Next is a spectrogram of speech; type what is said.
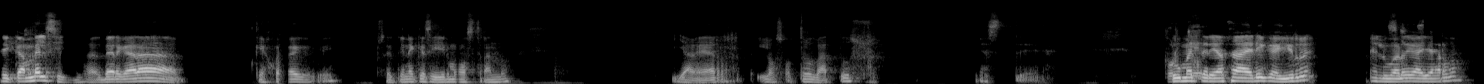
Sí, Campbell sí, o sea, Vergara que juegue, güey. Se tiene que seguir mostrando. Y a ver los otros datos. Este. ¿Tú meterías a Eric Aguirre en lugar de Gallardo?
